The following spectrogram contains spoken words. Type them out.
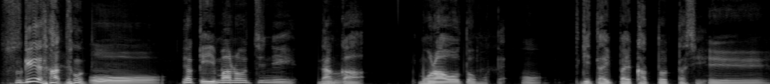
すげえなって思って。おおやっけ今のうちになんか、もらおうと思って。おうギターいっぱい買っとったし、へえ。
